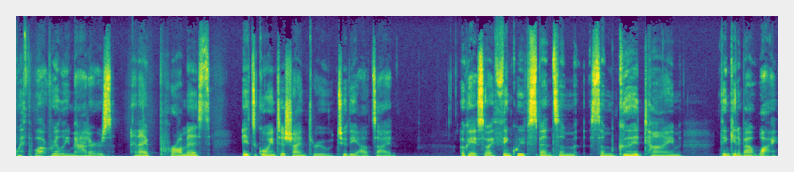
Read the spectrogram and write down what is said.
with what really matters. And I promise it's going to shine through to the outside. Okay, so I think we've spent some some good time thinking about why.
